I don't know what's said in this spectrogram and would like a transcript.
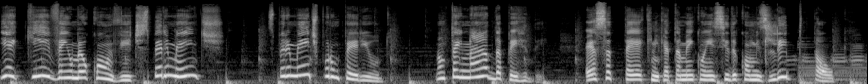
E aqui vem o meu convite: experimente. Experimente por um período. Não tem nada a perder. Essa técnica é também conhecida como Sleep Talk.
